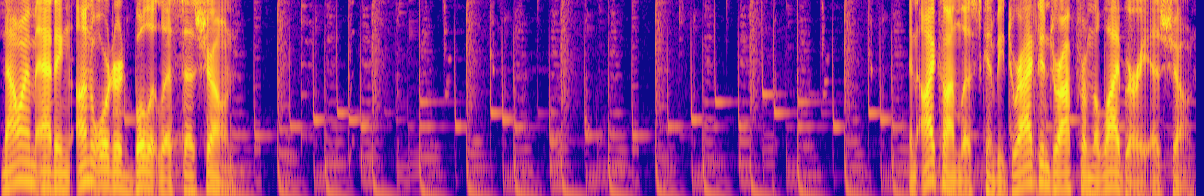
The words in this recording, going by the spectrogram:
Now I'm adding unordered bullet lists as shown. An icon list can be dragged and dropped from the library as shown.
